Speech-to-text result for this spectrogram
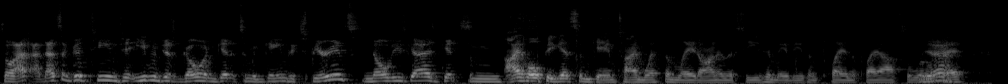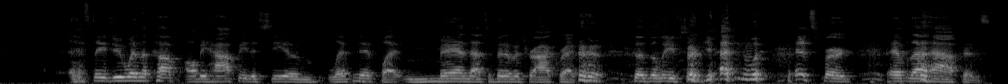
So I, I- that's a good team to even just go and get some games experience. Know these guys, get some. I hope he gets some game time with them late on in the season, maybe even play in the playoffs a little Yeah. bit. If they do win the cup, I'll be happy to see him lift it. But man, that's a bit of a track record that the Leafs are getting with Pittsburgh if that happens.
